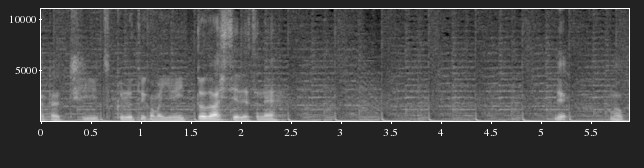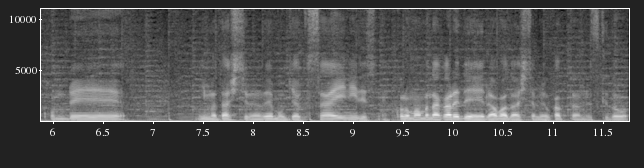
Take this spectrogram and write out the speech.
形作るというか、まあ、ユニット出してですね。でまあこれ今出してるのでもう逆サイにですねこのまま流れでラバー出してもよかったんですけど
